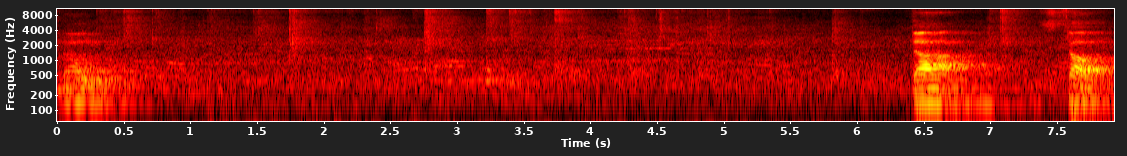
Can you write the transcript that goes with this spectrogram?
नऊ. दहा स्टॉप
